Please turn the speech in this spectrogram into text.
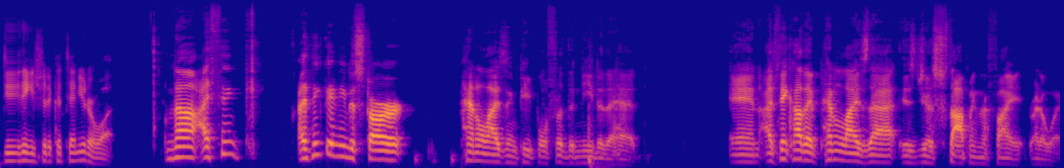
Do you think he should have continued or what? Nah, I think I think they need to start penalizing people for the knee to the head. And I think how they penalize that is just stopping the fight right away.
